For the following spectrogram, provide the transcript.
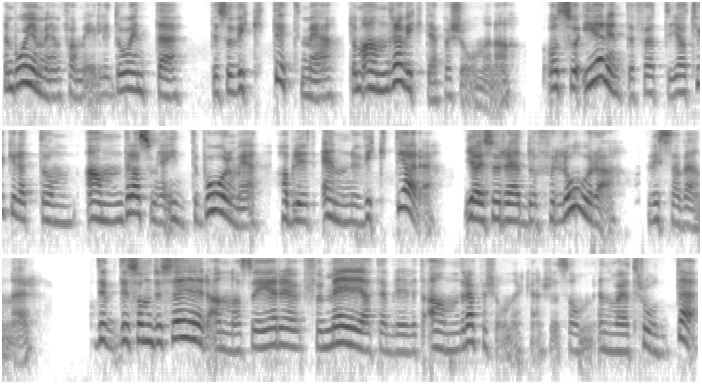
hen bor ju med en familj, då är inte det så viktigt med de andra viktiga personerna. Och så är det inte för att jag tycker att de andra som jag inte bor med har blivit ännu viktigare. Jag är så rädd att förlora vissa vänner. Det, det som du säger Anna så är det för mig att det har blivit andra personer kanske som, än vad jag trodde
